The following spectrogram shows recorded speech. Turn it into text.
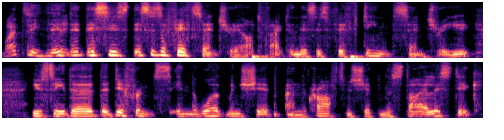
What? Th- th- th- This is this is a fifth century artifact, and this is fifteenth century. You you see the the difference in the workmanship and the craftsmanship and the stylistic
